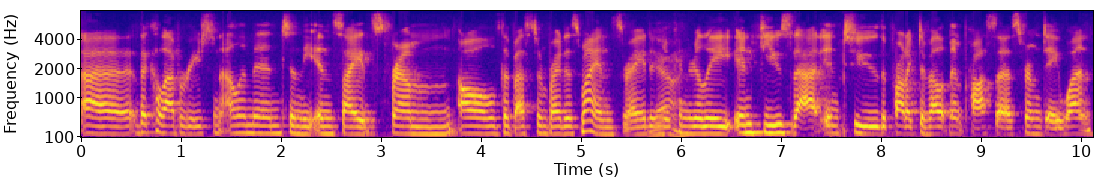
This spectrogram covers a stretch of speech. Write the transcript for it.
uh, the collaboration element and the insights from all the best and brightest minds, right? And yeah. you can really infuse that into the product development process from day one.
